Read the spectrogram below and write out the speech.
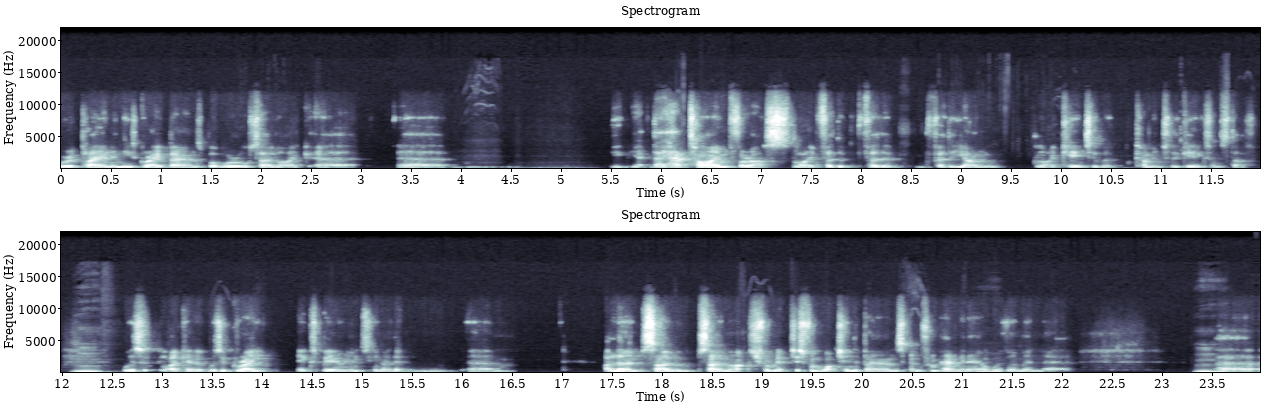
were playing in these great bands, but were also like uh, uh, they had time for us, like for the for the for the young like kids who were coming to the gigs and stuff Mm. was like a was a great experience. You know that um, I learned so so much from it just from watching the bands and from hanging out Mm. with them and uh, Mm. uh,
